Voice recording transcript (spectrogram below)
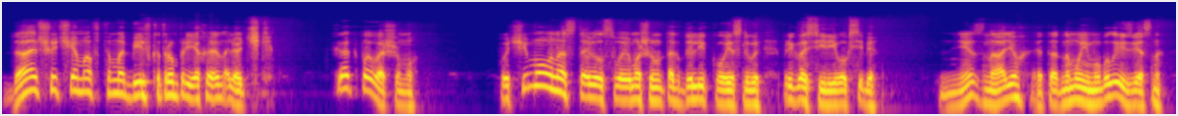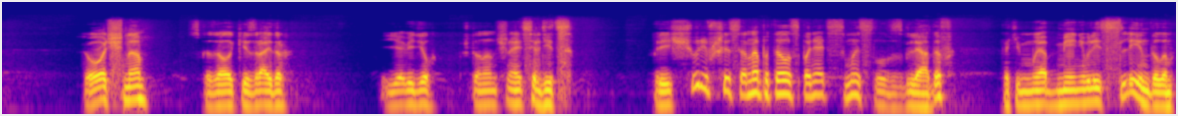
Дальше, чем автомобиль, в котором приехали налетчики. Как по-вашему, почему он оставил свою машину так далеко, если вы пригласили его к себе? Не знаю, это одному ему было известно. Точно, сказал Кизрайдер. Я видел, что она начинает сердиться. Прищурившись, она пыталась понять смысл взглядов, каким мы обменивались с Линдолом.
